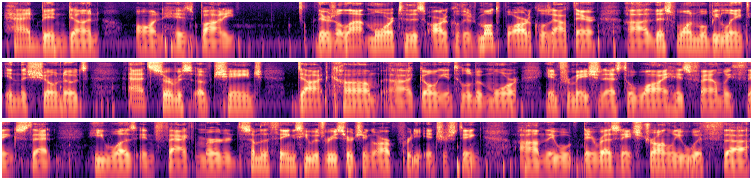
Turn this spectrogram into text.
had been done on his body. There's a lot more to this article. There's multiple articles out there. Uh, this one will be linked in the show notes at serviceofchange.com, uh, going into a little bit more information as to why his family thinks that he was in fact murdered. Some of the things he was researching are pretty interesting. Um, they will they resonate strongly with. Uh,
